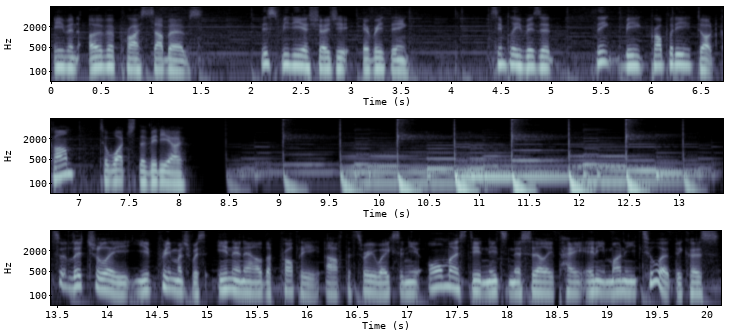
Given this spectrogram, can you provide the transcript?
even overpriced suburbs. This video shows you everything. Simply visit thinkbigproperty.com to watch the video. So literally, you pretty much was in and out of the property after three weeks, and you almost didn't need to necessarily pay any money to it because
